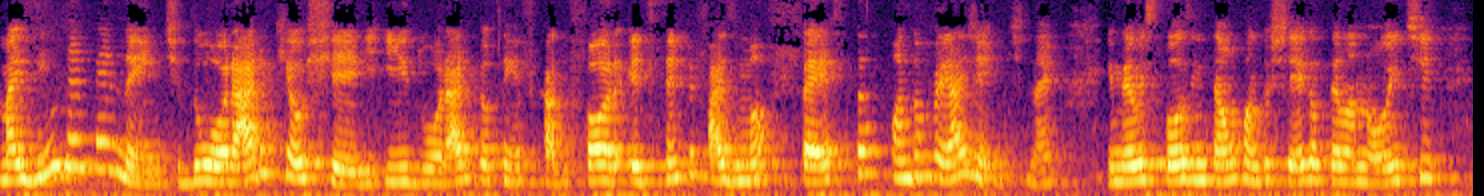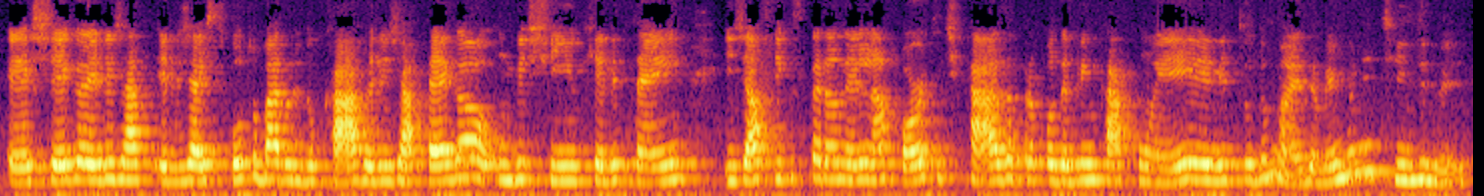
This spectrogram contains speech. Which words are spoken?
Mas independente do horário que eu chegue e do horário que eu tenha ficado fora, ele sempre faz uma festa quando vê a gente, né? E meu esposo, então, quando chega pela noite, é, chega, ele já, ele já escuta o barulho do carro, ele já pega um bichinho que ele tem e já fica esperando ele na porta de casa para poder brincar com ele e tudo mais. É bem bonitinho de ver.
